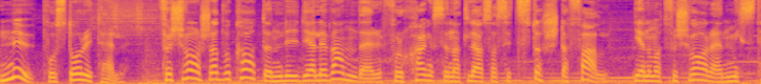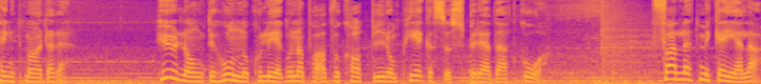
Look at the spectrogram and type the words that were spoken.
Nu på Storytel. Försvarsadvokaten Lydia Levander får chansen att lösa sitt största fall genom att försvara en misstänkt mördare. Hur långt är hon och kollegorna på advokatbyrån Pegasus beredda att gå? Fallet Mikaela.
